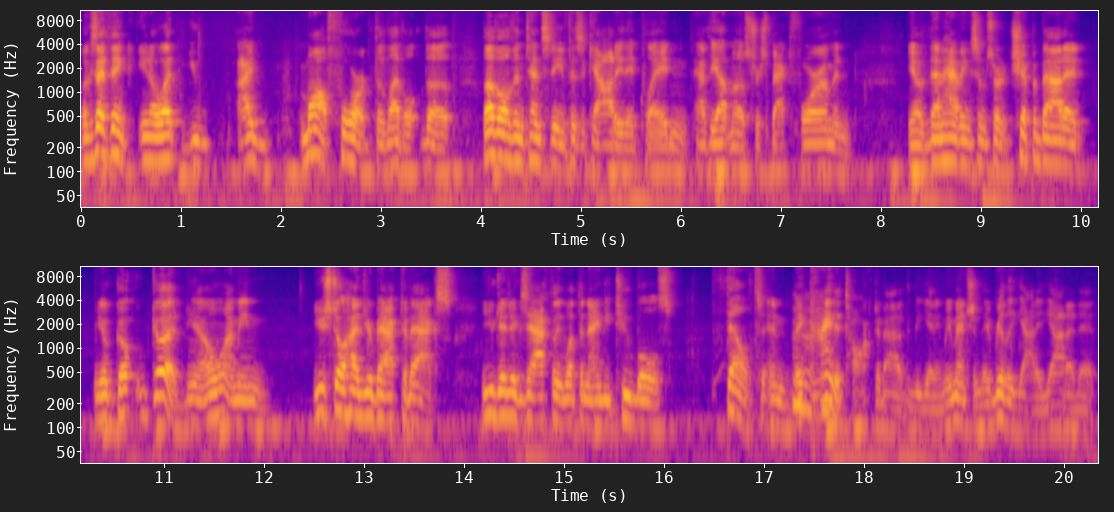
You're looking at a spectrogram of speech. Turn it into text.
because I think you know what you I I'm all for the level the level of intensity and physicality they played, and have the utmost respect for them, and you know them having some sort of chip about it. You know, go good. You know, I mean, you still had your back to backs. You did exactly what the '92 Bulls felt, and they mm-hmm. kind of talked about at the beginning. We mentioned they really yada yada it.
